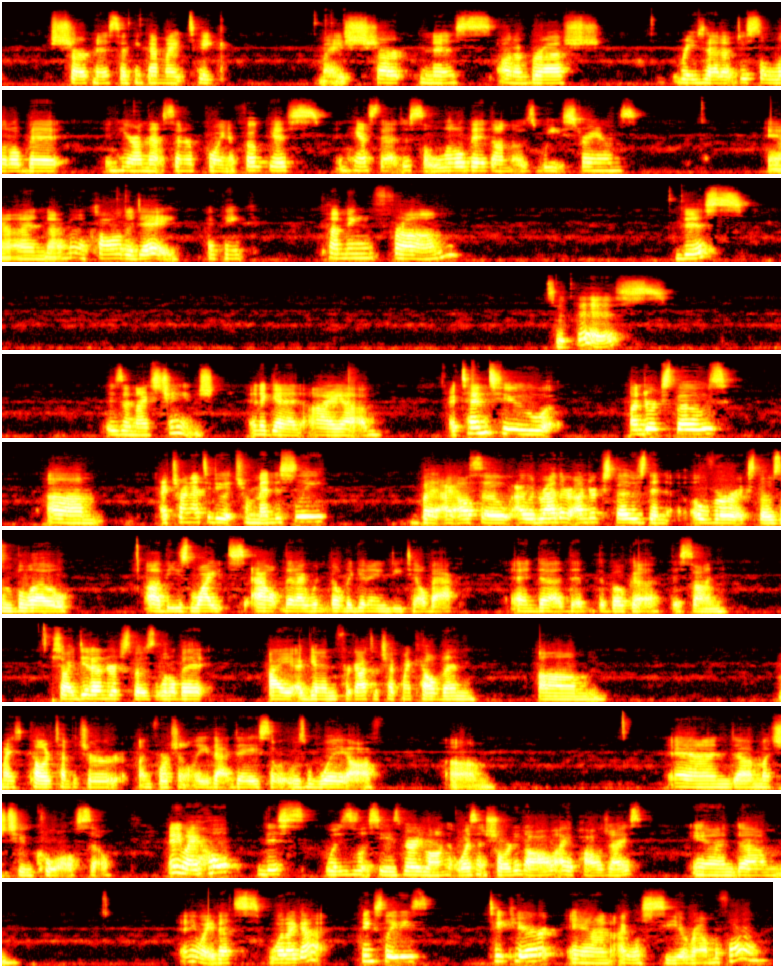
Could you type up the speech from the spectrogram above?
sharpness. I think I might take my sharpness on a brush, raise that up just a little bit. And here on that center point of focus, enhance that just a little bit on those wheat strands. And I'm going to call it a day. I think coming from this to this is a nice change. And again, I um, I tend to underexpose. Um, I try not to do it tremendously, but I also I would rather underexpose than overexpose and blow uh, these whites out that I wouldn't be able to get any detail back and uh, the, the bokeh, the sun. So I did underexpose a little bit. I, again, forgot to check my Kelvin. Um, my color temperature, unfortunately, that day, so it was way off. Um, and uh, much too cool. So anyway, I hope this was, let's see, is very long. It wasn't short at all. I apologize. And um, anyway, that's what I got. Thanks, ladies. Take care, and I will see you around the forum.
